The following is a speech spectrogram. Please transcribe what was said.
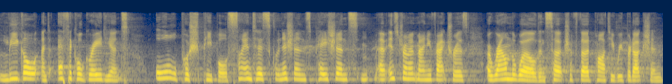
legal, and ethical gradients all push people, scientists, clinicians, patients, uh, instrument manufacturers around the world in search of third-party reproduction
